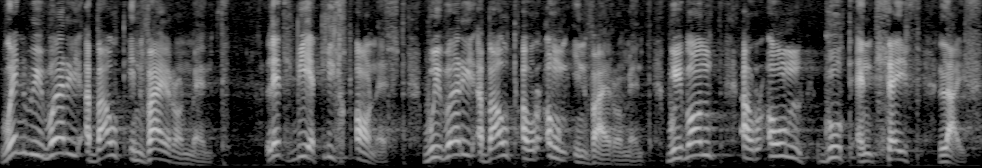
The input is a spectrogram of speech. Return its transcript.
When we worry about environment, let's be at least honest. We worry about our own environment. We want our own good and safe life.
